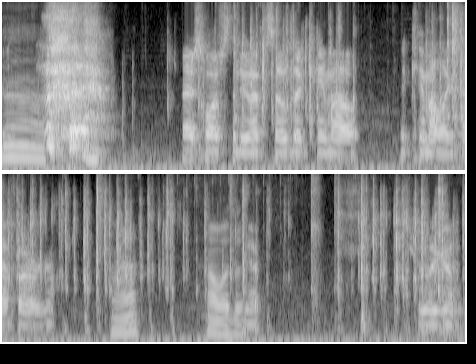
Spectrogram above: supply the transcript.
Uh, I just watched the new episode that came out. It came out like a half hour ago. oh yeah? How was it? Yeah. It's really good.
